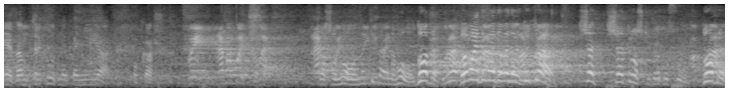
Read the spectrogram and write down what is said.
Ні, там трикутника ніяк, поки що. Бий, треба бити, Олег. Треба Саша, бити. ногу накидай на голову. Добре, давай, давай, давай, давай, дотягуй. Ще, ще трошки треба сунути. Добре,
